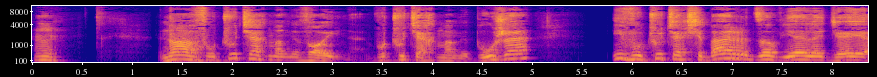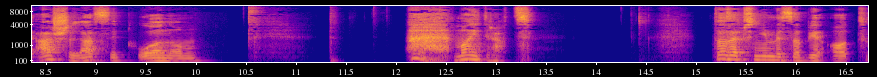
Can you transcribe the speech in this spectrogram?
Hmm. No a w uczuciach mamy wojnę, w uczuciach mamy burzę i w uczuciach się bardzo wiele dzieje, aż lasy płoną. Moi drodzy, to zacznijmy sobie od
